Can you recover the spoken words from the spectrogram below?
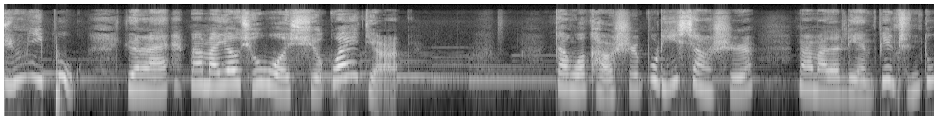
云密布，原来妈妈要求我学乖点儿。当我考试不理想时，妈妈的脸变成多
